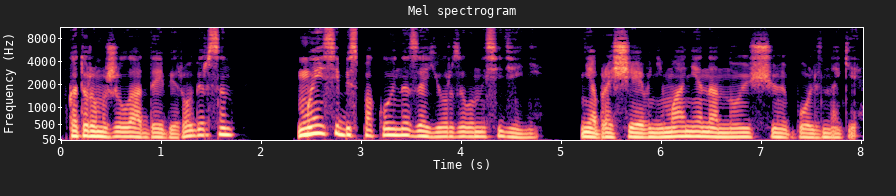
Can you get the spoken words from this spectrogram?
в котором жила Дебби Роберсон, Мэйси беспокойно заёрзала на сиденье, не обращая внимания на ноющую боль в ноге.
